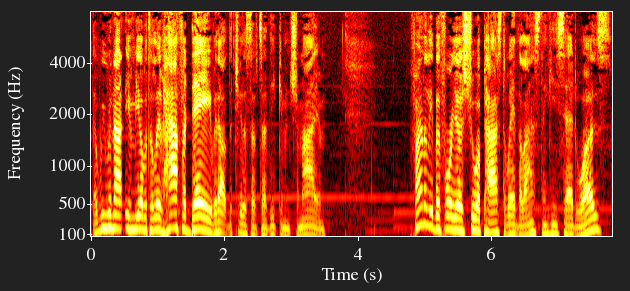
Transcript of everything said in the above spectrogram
that we would not even be able to live half a day without the tefillas of tzaddikim and shemayim. Finally, before Yeshua passed away, the last thing he said was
